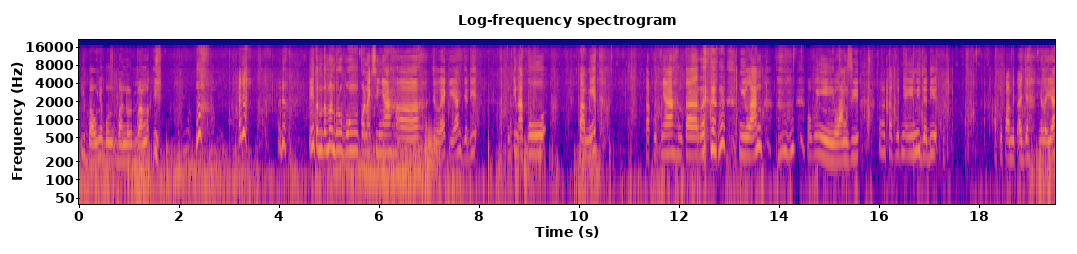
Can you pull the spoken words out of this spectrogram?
Ih baunya bau banget ih. Uh aduh aduh ini teman-teman berhubung koneksinya eh, jelek ya jadi mungkin aku pamit takutnya ntar ngilang. Aku ngilang sih. Eh, takutnya ini jadi aku pamit aja ya Le ya.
